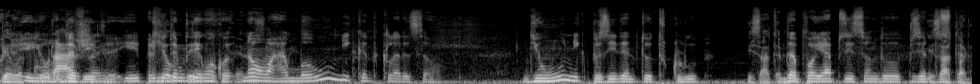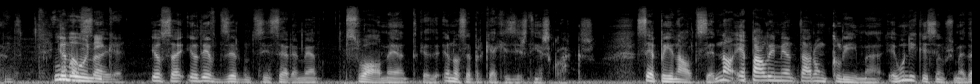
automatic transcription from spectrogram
pela Olha, coragem. David, e permita-me dizer uma coisa: não há uma única declaração de um único presidente de outro clube Exatamente. de apoio à posição do presidente Exatamente. do Sporting. Uma única. Sei, eu sei, eu devo dizer muito sinceramente, pessoalmente, quer dizer, eu não sei para que é que existem as claques se é para enaltecer. Não, é para alimentar um clima. É única e simplesmente.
